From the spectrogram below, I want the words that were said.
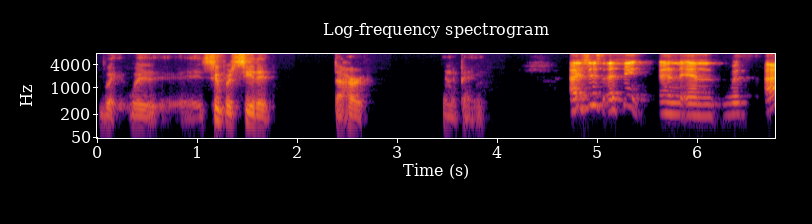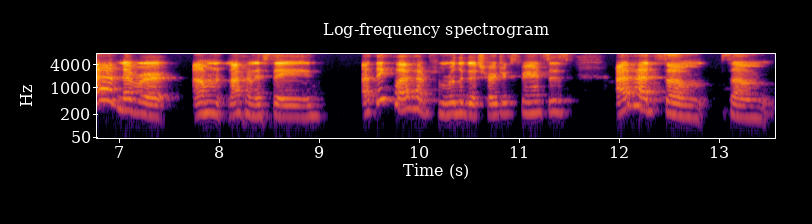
was, was superseded the hurt and the pain. I just I think and and with I have never I'm not gonna say I think I've had some really good church experiences. I've had some some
